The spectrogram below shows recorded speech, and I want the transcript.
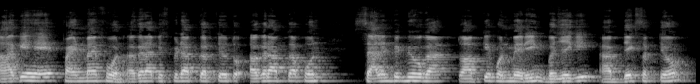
आगे है फाइंड माई फ़ोन अगर आप स्पीड अप करते हो तो अगर आपका फ़ोन साइलेंट पे भी होगा तो आपके फ़ोन में रिंग बजेगी। आप देख सकते हो।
